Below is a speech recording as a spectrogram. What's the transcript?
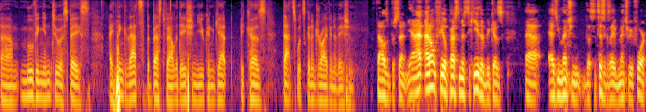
um, moving into a space, I think that's the best validation you can get because that's what's going to drive innovation. Thousand percent. Yeah, I, I, don't feel pessimistic either because, uh, as you mentioned, the statistics I mentioned before,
